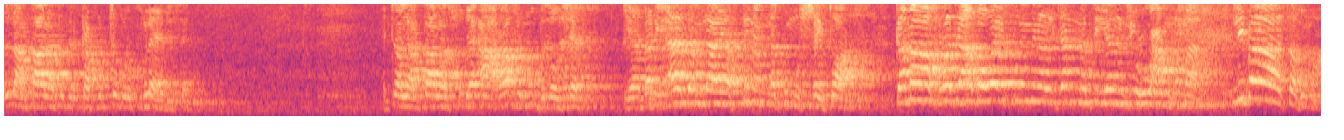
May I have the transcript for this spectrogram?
আল্লাহ তালা তাদের কাপড় চোপড় খুলে দিয়েছেন। এটা আল্লাহ তালা সুরে আরাফের মধ্যে বলছেন يا بني آدم لا يفتننكم الشيطان كما أخرج أبويكم من الجنة ينزع عنهما لباسهما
